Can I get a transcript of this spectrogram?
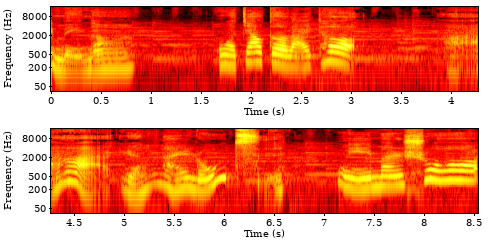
妹呢？我叫格莱特。啊，原来如此。你们说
